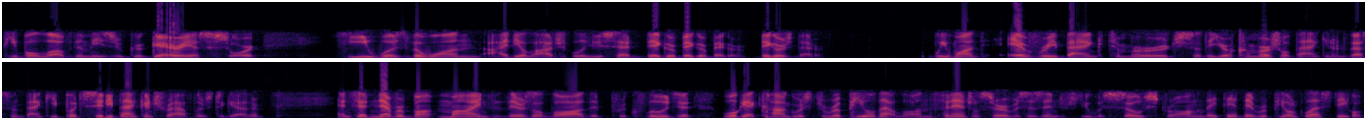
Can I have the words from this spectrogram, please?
People loved him. He's a gregarious sort he was the one ideologically who said bigger, bigger, bigger. Bigger is better. We want every bank to merge so that you're a commercial bank and an investment bank. He put Citibank and Travelers together and said, never mind that there's a law that precludes it. We'll get Congress to repeal that law. And the financial services industry was so strong, they did. They repealed Glass-Steagall.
